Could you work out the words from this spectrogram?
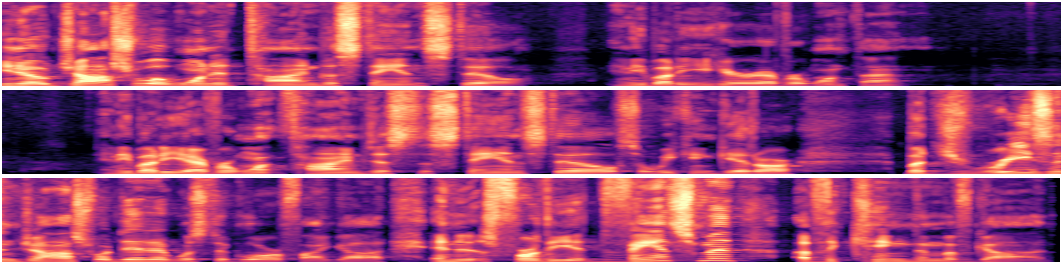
You know, Joshua wanted time to stand still. Anybody here ever want that? Anybody ever want time just to stand still so we can get our but the reason Joshua did it was to glorify God. And it was for the advancement of the kingdom of God.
